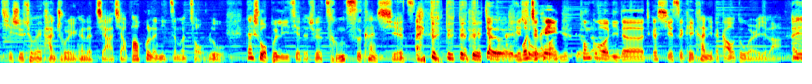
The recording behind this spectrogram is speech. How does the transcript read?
其实就可以看出了一个人的家教，包括了你怎么走路。但是我不理解的就是层次看鞋子。哎，对对对对，这个 我只可以通过你的这个鞋子可以看你的高度而已啦。哎，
